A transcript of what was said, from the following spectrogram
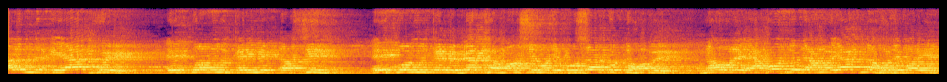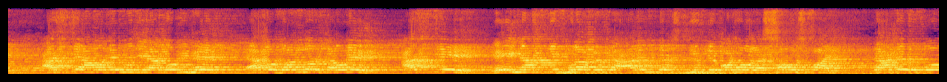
আলেমদেরকে এক হয়ে এই কোরআনুল কারিমের তাফসীর, এই কোরআনুল কারিমের ব্যাখ্যা মানুষের মাঝে প্রচার করতে হবে। না হলে এখন যদি আমরা এক না হতে পারি, আজকে আমাদের মধ্যে এত বিভেদ, এত দ্বন্দ্বের কারণে আজকে এই নাস্তিক মুনাফিকরা আলেমদের বিরুদ্ধে কথা বলার সাহস পায়, তাদের উপর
